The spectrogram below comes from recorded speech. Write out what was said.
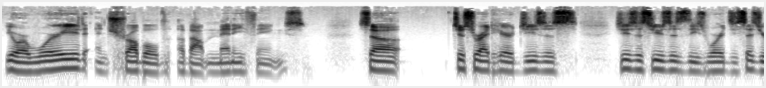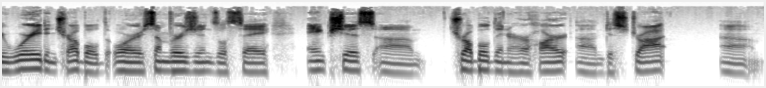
you are worried and troubled about many things. So just right here, Jesus Jesus uses these words. He says, You're worried and troubled, or some versions will say anxious, um, troubled in her heart, um, distraught, um,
